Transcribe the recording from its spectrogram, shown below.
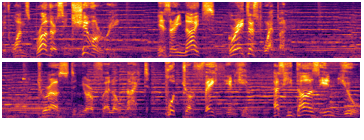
with one's brothers in chivalry is a knight's greatest weapon. Trust in your fellow knight. Put your faith in him as he does in you.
